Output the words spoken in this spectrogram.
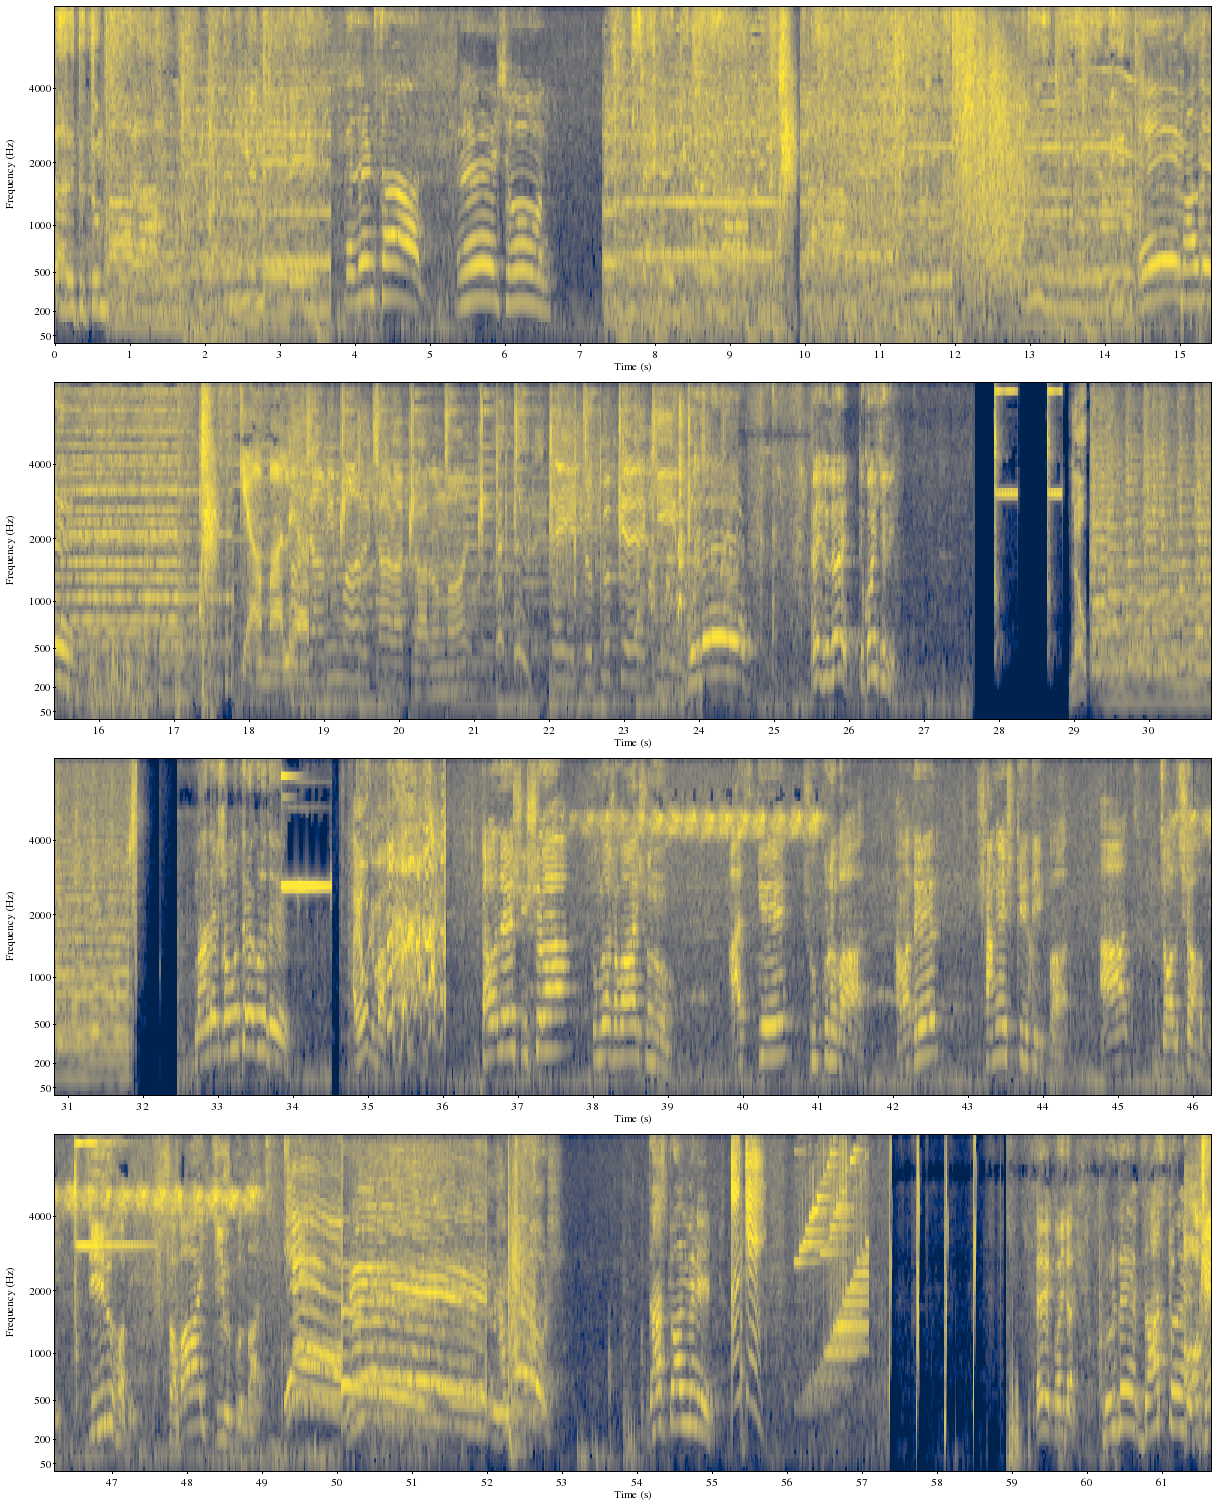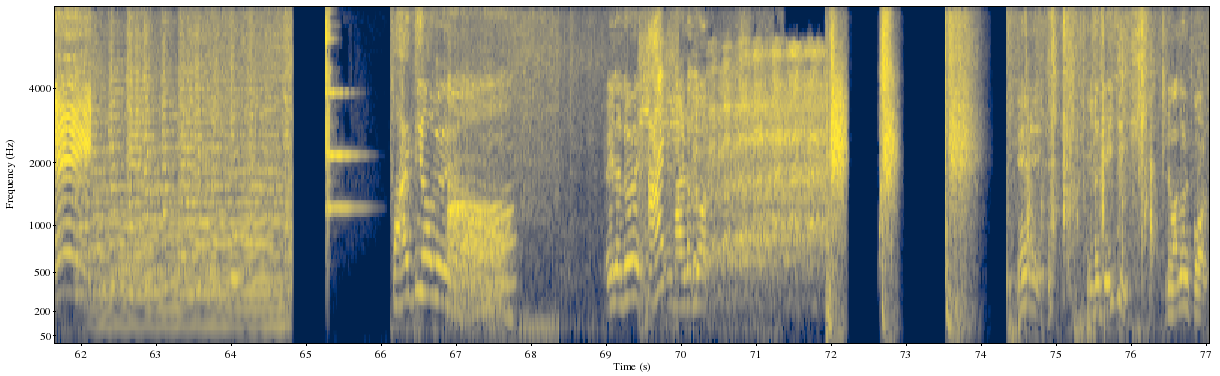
दर्द तुम्हारा बदन में मेरे প্রেজেন্ট স্যার এই শোন शहर की तरह এ মাল দে আমি মাল ছাড়া কারো নয় এইটুকুকে কি গুরুদেব এই জয় তুই কইছিলি মালের সমুদ্রে গুরুদেব তাহলে শিষ্যরা তোমরা সবাই শোনো। আজকে শুক্রবার আমাদের সাংস্কৃতিক বার। আজ জলসা হবে চিল হবে। সবাই চিল করবা আজ। জাস্ট ওয়ান মিনিট এই কই যাস? গুরুদেব জাস্ট পার্টি হবে। এই মালটা ধর। এটা দিয়েছিস এটা ভালো করে পড়।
